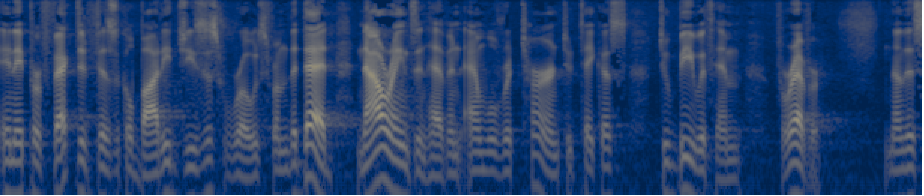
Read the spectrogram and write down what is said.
In a perfected physical body, Jesus rose from the dead, now reigns in heaven, and will return to take us to be with Him forever. Now, this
